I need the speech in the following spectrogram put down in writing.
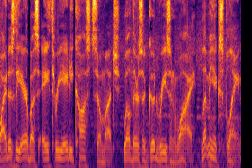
Why does the Airbus A380 cost so much? Well, there's a good reason why. Let me explain.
